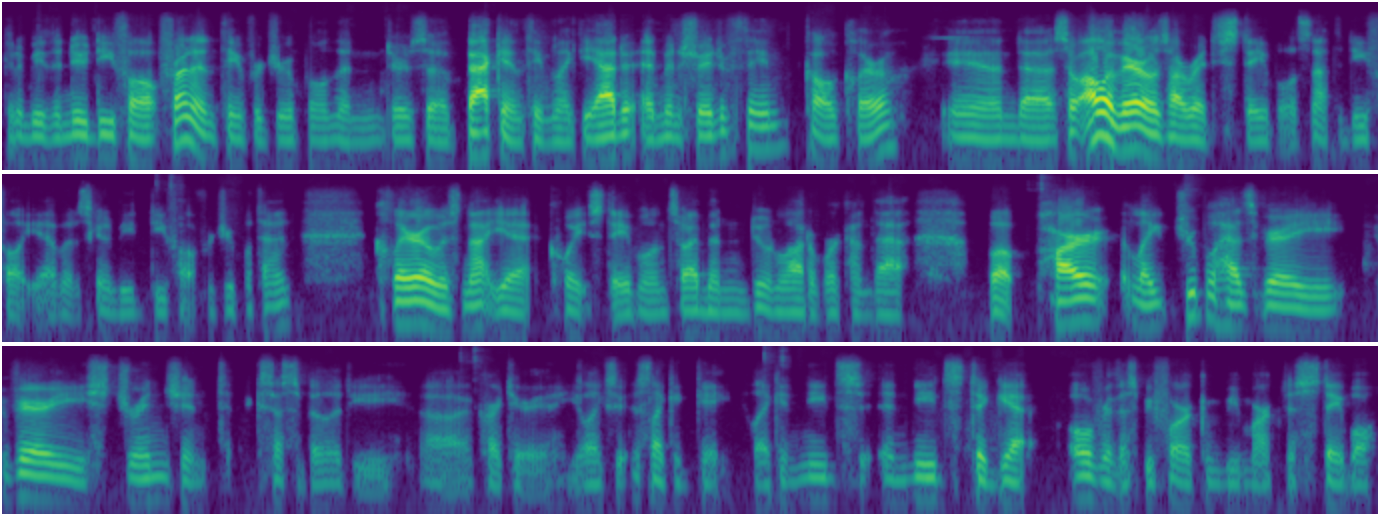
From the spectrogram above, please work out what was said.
going to be the new default front end theme for Drupal, and then there's a back end theme like the ad administrative theme called Claro. And uh, so Olivero is already stable. It's not the default yet, but it's going to be default for Drupal 10. Claro is not yet quite stable, and so I've been doing a lot of work on that. But part like Drupal has very very stringent accessibility uh, criteria. You like it's like a gate. Like it needs it needs to get over this before it can be marked as stable.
